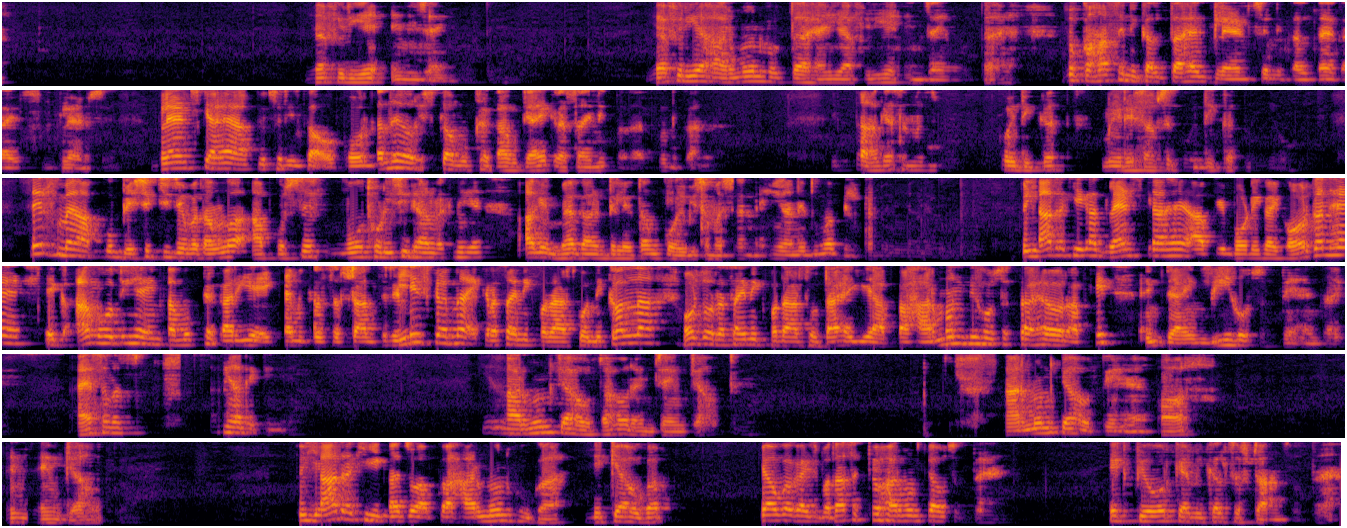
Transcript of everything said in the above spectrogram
या फिर ये एंजाइम या फिर ये हार्मोन होता है या फिर ये एंजाइम होता है, जो कहाँ से निकलता है? ग्लैंड से निकलता है गाइस ग्लैंड से। ग्लैंड्स क्या है? आपके शरीर का ऑर्गन है और इसका मुख्य काम क्या है? एक रासायनिक पदार्थ को निकालना। इतना आगे समझ, कोई दिक्कत? मेरे हिसाब से कोई दिक्कत नहीं होगी। सिर्फ़ मैं आपको बेसिक चीज़ें बताऊँगा, आपको सिर्फ़ वो थोड़ी सी ध्यान रखनी है। आगे मैं गारंटी लेता हूँ, कोई भी समस्या नहीं आने दूँगा, बिल्कुल तो याद रखिएगा ग्लैंड्स क्या है? आपकी बॉडी का एक ऑर्गन है, एक अंग होती है, इनका मुख्य कार्य एक केमिकल सब्सटेंस रिलीज़ करना, एक रासायनिक पदार्थ को निकलना, और जो रासायनिक पदार्थ होता है, ये आपका हार्मोन भी हो सकता है और आपके एंजाइम भी हो सकते हैं गाइस आया समझ? अब यहाँ देखेंगे। ये हार्मोन क्या होता है और एंजाइम क्या होता है? हार्मोन क्या होते हैं और एंजाइम क्या होते हैं? तो याद रखिएगा, जो आपका हार्मोन होगा, ये क्या होगा? क्या होगा गाइस बता सकते हो हार्मोन क्या हो सकता है? एक प्योर केमिकल सब्सटेंस होता है।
